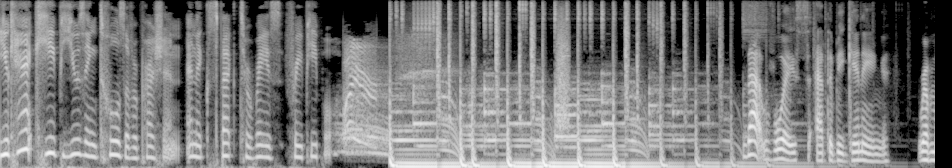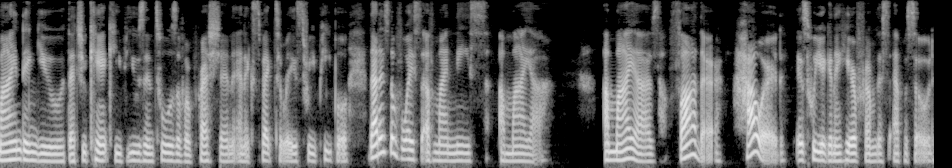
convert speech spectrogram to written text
You can't keep using tools of oppression and expect to raise free people. Fire! That voice at the beginning reminding you that you can't keep using tools of oppression and expect to raise free people. That is the voice of my niece, Amaya. Amaya's father, Howard, is who you're going to hear from this episode.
